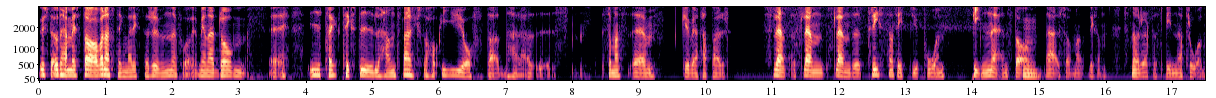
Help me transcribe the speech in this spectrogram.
just det, och det här med stavarna så tänker man rista runor på. Jag menar de, eh, i te- textilhantverk så har ju ofta den här, eh, som man, eh, gud jag tappar, slän, sländtrissan sitter ju på en pinne, en stav, där som man liksom snurrar för att spinna tråd.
